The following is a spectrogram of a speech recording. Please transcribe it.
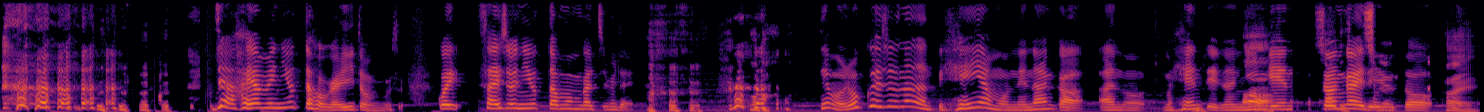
じゃあ、早めに言った方がいいと思いますよ。これ、最初に言ったもん勝ちみたいな。でも、67って変やもんね。なんか、あの、まあ、変ってな人あ間の考えで言うと、はい。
